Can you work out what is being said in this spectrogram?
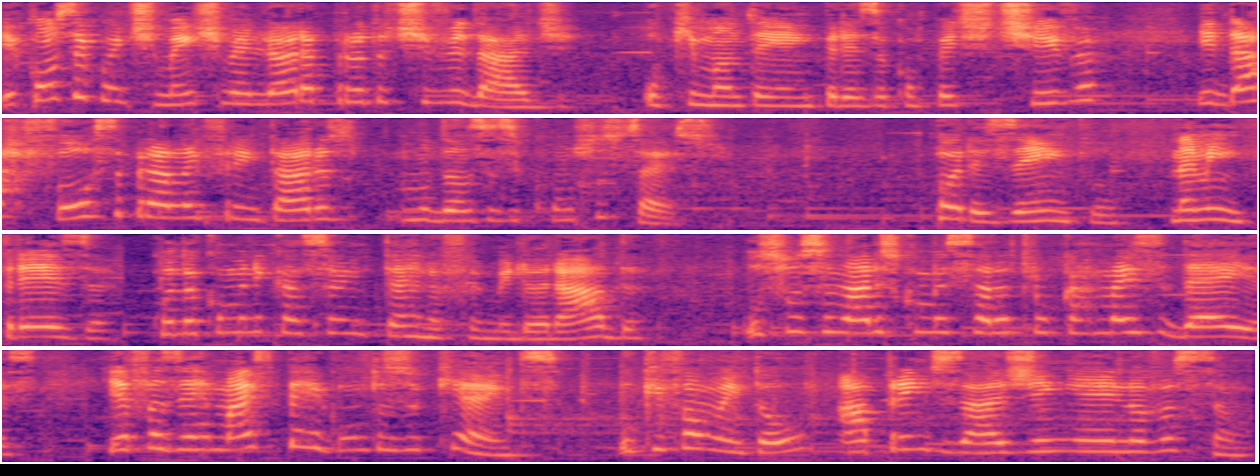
e, consequentemente, melhora a produtividade, o que mantém a empresa competitiva e dá força para ela enfrentar as mudanças com sucesso. Por exemplo, na minha empresa, quando a comunicação interna foi melhorada, os funcionários começaram a trocar mais ideias e a fazer mais perguntas do que antes, o que fomentou a aprendizagem e a inovação.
